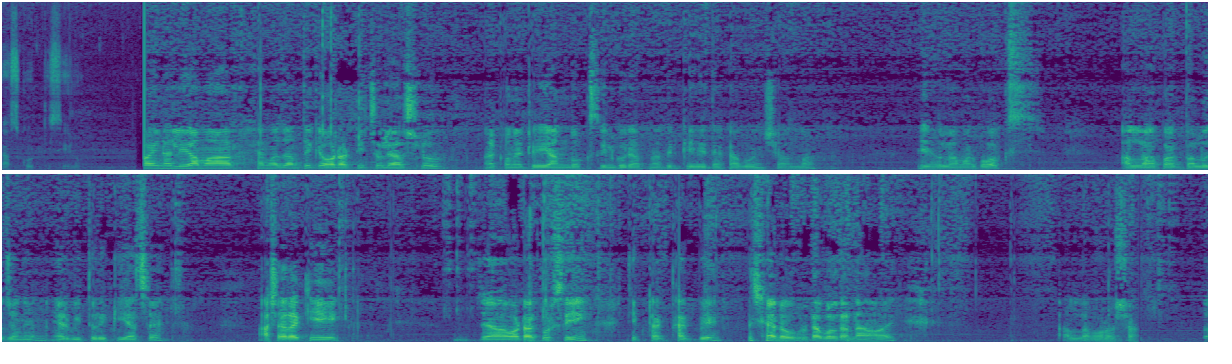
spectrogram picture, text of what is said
কাজ করতেছিল। ফাইনালি আমার অ্যামাজন থেকে অর্ডারটি চলে আসলো। এখন এটি আনবক্সিং করে আপনাদেরকে দেখাবো ইনশাআল্লাহ। এই হলো আমার বক্স আল্লাহ পাক ভালো জানেন এর ভিতরে কি আছে। আশা রাখি যা অর্ডার করছি ঠিকঠাক থাকবে, যেন উল্টা পাল্টা না হয়। আল্লাহ ভরসা। তো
